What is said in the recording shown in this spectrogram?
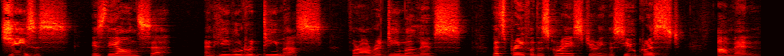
Jesus is the answer, and He will redeem us, for our Redeemer lives. Let's pray for this grace during this Eucharist. Amen.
